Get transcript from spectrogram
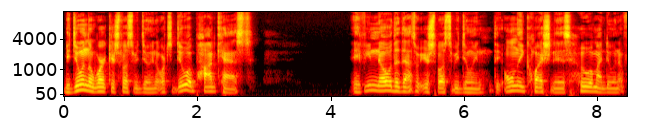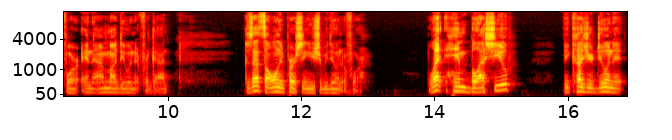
be doing the work you're supposed to be doing, or to do a podcast, if you know that that's what you're supposed to be doing, the only question is, who am I doing it for? And am I doing it for God? Because that's the only person you should be doing it for. Let Him bless you because you're doing it.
